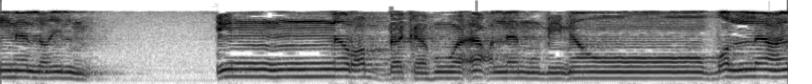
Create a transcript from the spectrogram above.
من العلم إِنَّ رَبَّكَ هُوَ أَعْلَمُ بِمَنْ ضَلَّ عَن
